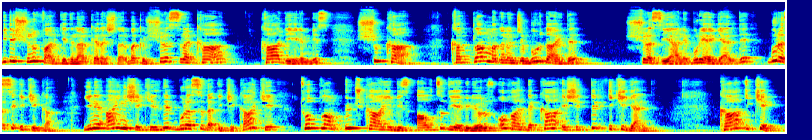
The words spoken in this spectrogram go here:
Bir de şunu fark edin arkadaşlar. Bakın şurasına K, K diyelim biz. Şu K katlanmadan önce buradaydı. Şurası yani buraya geldi. Burası 2K. Yine aynı şekilde burası da 2K ki toplam 3K'yı biz 6 diyebiliyoruz. O halde K eşittir 2 geldi. K 2.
